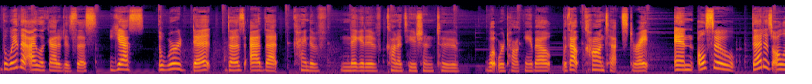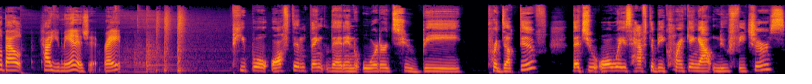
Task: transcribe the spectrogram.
the way that I look at it is this yes, the word debt does add that kind of negative connotation to what we're talking about without context, right? And also, that is all about how you manage it, right? People often think that in order to be productive, that you always have to be cranking out new features.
